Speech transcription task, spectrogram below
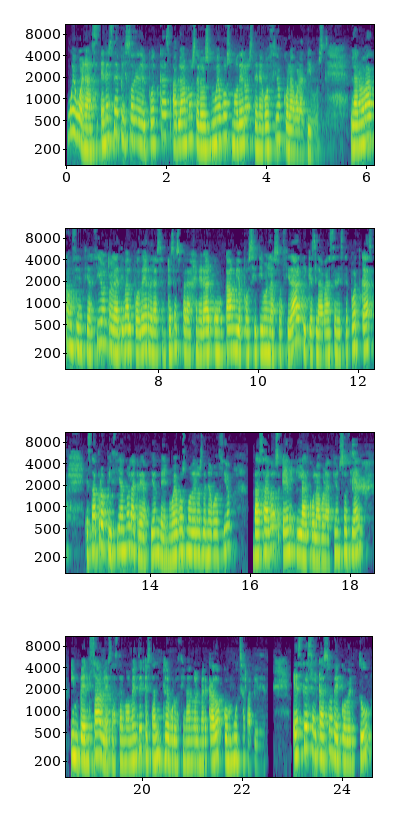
Muy buenas. En este episodio del podcast hablamos de los nuevos modelos de negocio colaborativos. La nueva concienciación relativa al poder de las empresas para generar un cambio positivo en la sociedad y que es la base de este podcast está propiciando la creación de nuevos modelos de negocio basados en la colaboración social impensables hasta el momento y que están revolucionando el mercado con mucha rapidez. Este es el caso de Covertú,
